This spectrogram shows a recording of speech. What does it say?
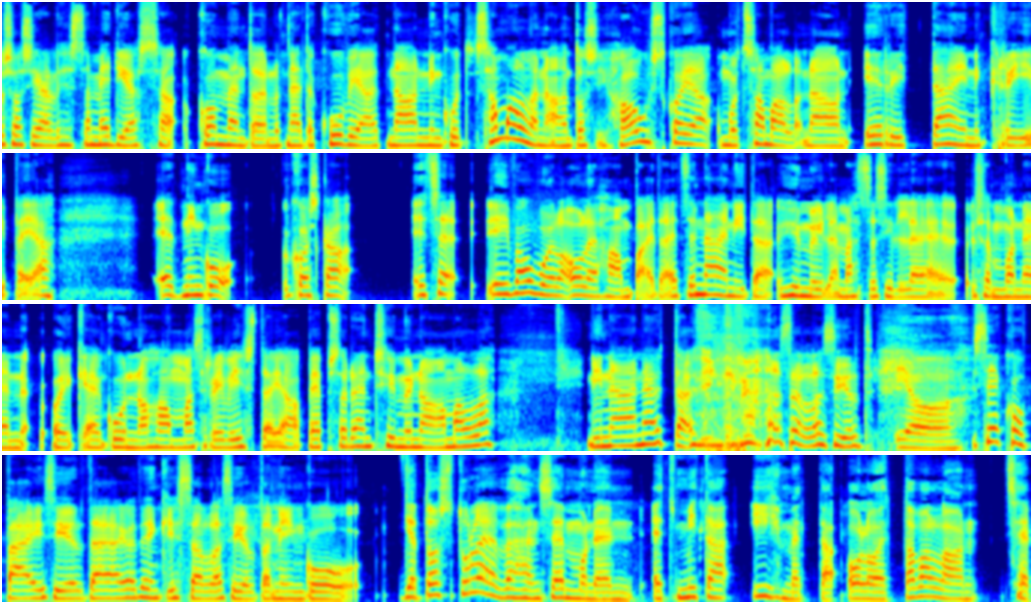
sosiaalisessa mediassa kommentoinut näitä kuvia, että nämä on niinku, samalla nämä on tosi hauskoja, mutta samalla nämä on erittäin kriipejä. Et niinku, koska et se, ei vauvoilla ole hampaita, että se näe niitä hymyilemässä sille semmoinen oikein kunnon hammasrivistö ja Pepsodent hymynaamalla. Niin nämä näyttää jotenkin vähän sellaisilta Joo. sekopäisiltä ja jotenkin sellaisilta niin kuin... Ja tuossa tulee vähän semmoinen, että mitä ihmettä olo, että tavallaan se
